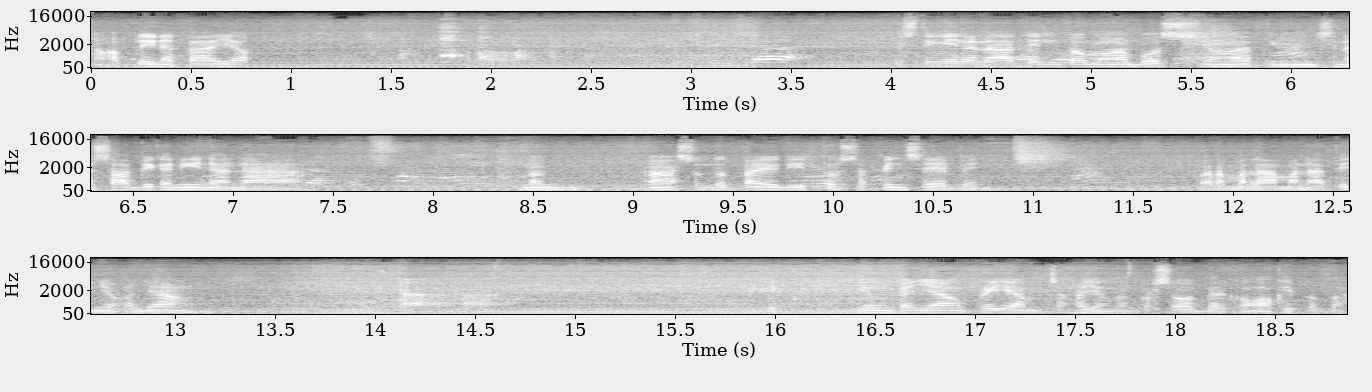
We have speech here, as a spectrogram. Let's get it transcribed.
naka-play na tayo. Testingin na natin to mga boss, yung ating sinasabi kanina na mag ah, sundot tayo dito sa pin 7 para malaman natin yung kanyang ik- yung kanyang preamp tsaka yung crossover kung okay pa ba.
